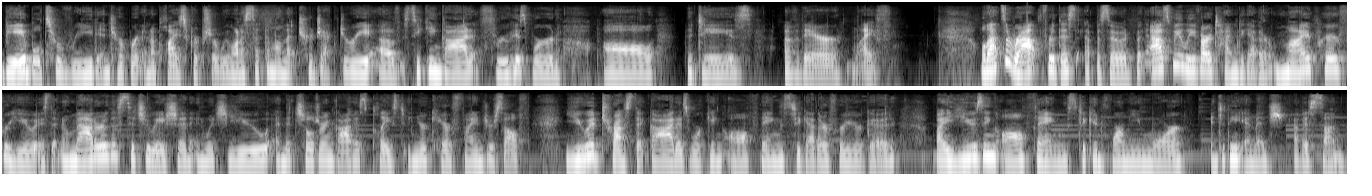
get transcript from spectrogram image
be able to read, interpret, and apply scripture. We want to set them on that trajectory of seeking God through His Word all the days of their life. Well, that's a wrap for this episode. But as we leave our time together, my prayer for you is that no matter the situation in which you and the children God has placed in your care find yourself, you would trust that God is working all things together for your good by using all things to conform you more into the image of His Son.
